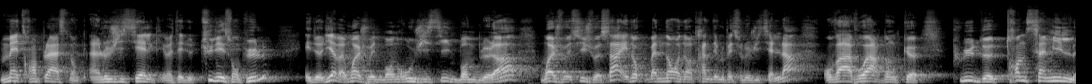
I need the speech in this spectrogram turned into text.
mettre en place donc un logiciel qui va être de tuner son pull et de dire bah moi je veux une bande rouge ici, une bande bleue là, moi je veux ci, je veux ça et donc maintenant on est en train de développer ce logiciel là. On va avoir donc euh, plus de 35 000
